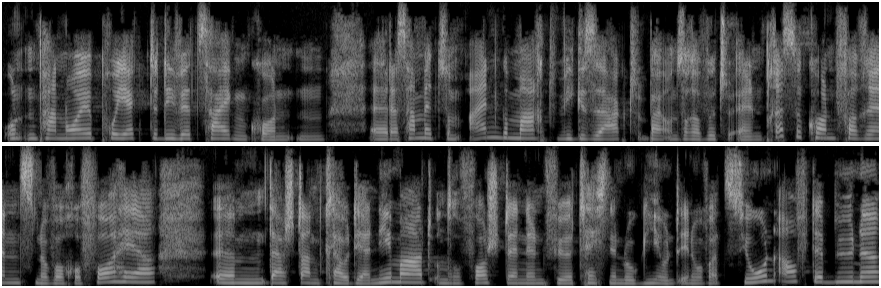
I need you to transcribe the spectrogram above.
und ein paar neue Projekte, die wir zeigen konnten. Äh, das haben wir zum einen gemacht, wie gesagt, bei unserer virtuellen Pressekonferenz eine Woche vorher. Ähm, da stand Claudia Nehmert, unsere Vorständin für Technologie und Innovation, auf der Bühne.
